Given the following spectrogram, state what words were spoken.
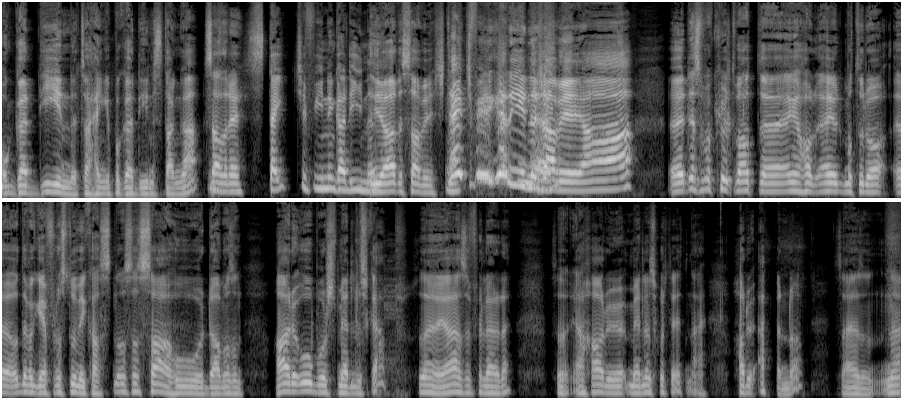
og gardiner til å henge på gardinstanga. Sa dere 'steikjefine gardiner'? Ja, det sa vi. Steikjefine gardiner, sa vi! Ja Eh, Det som var kult, var at eh, jeg, jeg måtte da eh, Og det var gøy, for da sto vi i kassen, og så sa hun dama sånn Har du Obos-medlemskap? Så ja, selvfølgelig har jeg det. Så, ja, har du medlemskortet ditt? Nei. Har du appen, da? Så jeg sånn, nei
